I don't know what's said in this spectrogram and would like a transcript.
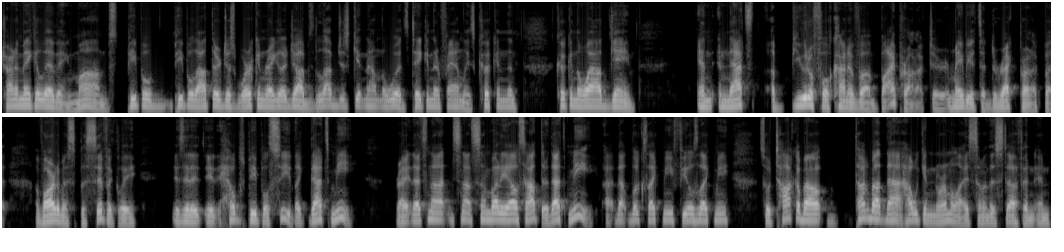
trying to make a living. Moms people people out there just working regular jobs love just getting out in the woods taking their families cooking the cooking the wild game. And and that's a beautiful kind of uh, byproduct or maybe it's a direct product but of artemis specifically is that it, it helps people see like that's me right? That's not it's not somebody else out there. That's me. Uh, that looks like me feels like me. So talk about talk about that how we can normalize some of this stuff and and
